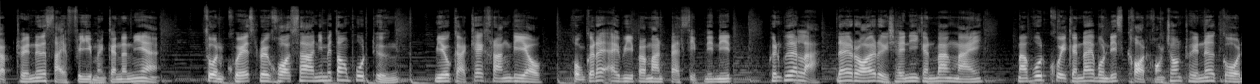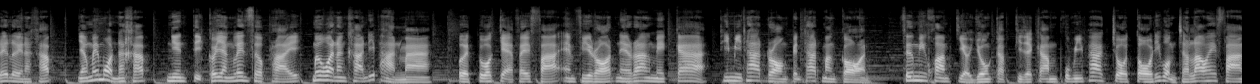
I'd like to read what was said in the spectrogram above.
กับเทรนเนอร์สายฟรีเหมือนกันนะเนี่ย ส่วน Quest r e q u a s a นี่ไม่ต้องพูดถึง มีโอกาสแค่ครั้งเดียว ผมก็ได้ IV ประมาณ 80 นิดๆ เพื่อนๆล่ะ ได้ร้อยหรือ shiny กันบ้างไหม มาพูดคุยกันได้บน Discord ของช่อง Trainer Go ได้เลยนะครับ ยังไม่หมดนะครับ Niantic ก็ยังเล่นเซอร์ไพรส์เมื่อวันอังคารที่ผ่านมา เปิดตัวแกะไฟฟ้า Ampharos ในร่าง Mega ที่มีธาตุรองเป็นธาตุมังกร ซึ่งมีความเกี่ยวโยงกับกิจกรรมภูมิภาคโจโตที่ผมจะเล่าให้ฟัง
